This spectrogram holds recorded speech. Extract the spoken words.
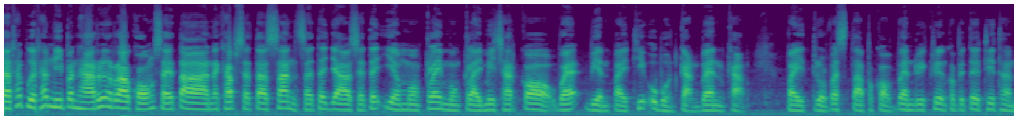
แต่ถ้าเผื่อท่านมีปัญหาเรื่องราวของสายตานะครับสายตาสั้นสายตายาวสายตาเอียงมองใกล้มองไกลไม่ชัดก็แวะเวียนไปที่อุบลการแว่นครับไปตรวจวัดสายตาประกอบแว่นด้วยเครื่องคอมพิวเตอร์ที่ทัน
